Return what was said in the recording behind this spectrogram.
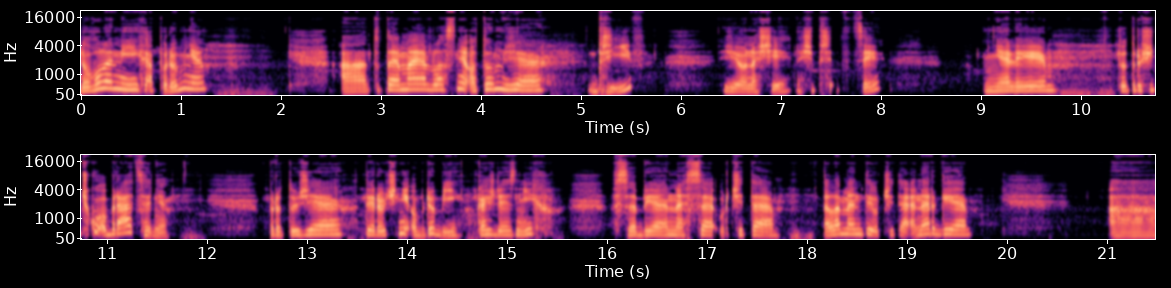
dovolených a podobně. A to téma je vlastně o tom, že dřív, že jo, naši, naši předci měli to trošičku obráceně, protože ty roční období, každé z nich v sobě nese určité elementy, určité energie a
